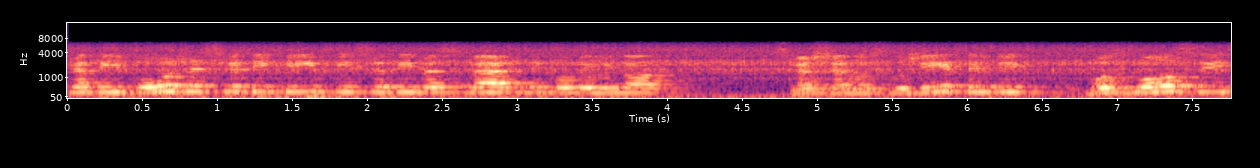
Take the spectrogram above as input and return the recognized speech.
святий Боже, святий кріпкий, святий безсмертний, помилуй нас, священнослужителі возносить,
